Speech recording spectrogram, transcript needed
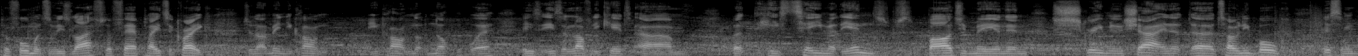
performance of his life, so fair play to Craig. Do you know what I mean? You can't you can't knock the boy. He's, he's a lovely kid. Um, but his team at the end barging me and then screaming and shouting at uh, Tony Borg. Listen,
